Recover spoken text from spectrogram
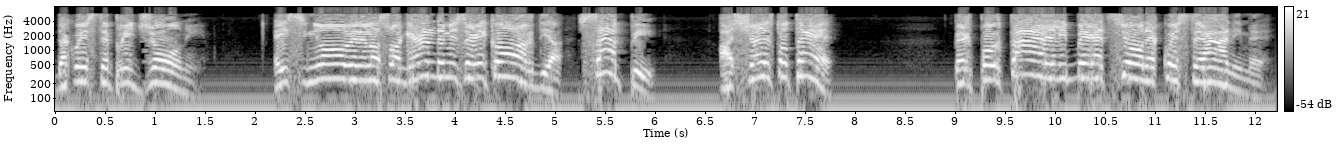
da queste prigioni. E il Signore, nella sua grande misericordia, sappi, ha scelto te per portare liberazione a queste anime.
